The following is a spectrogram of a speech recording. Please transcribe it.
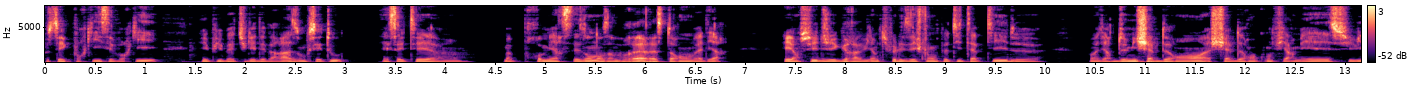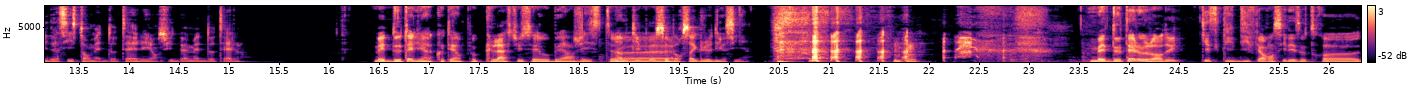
c'est pour qui, c'est pour qui, et puis bah tu les débarrasses, donc c'est tout. Et ça a été euh, ma première saison dans un vrai restaurant, on va dire. Et ensuite j'ai gravi un petit peu les échelons petit à petit de, on va dire demi-chef de rang à chef de rang confirmé, suivi d'assistant maître d'hôtel et ensuite bah, maître d'hôtel. Maître d'hôtel, il y a un côté un peu classe, tu sais, aubergiste. Un petit peu, euh, c'est pour ça que je le dis aussi. Maître d'hôtel aujourd'hui, qu'est-ce qui différencie les autres euh,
